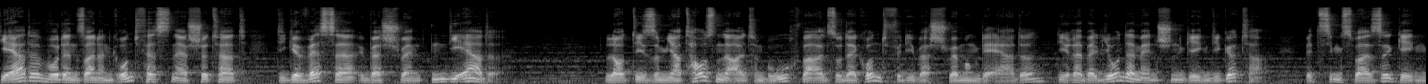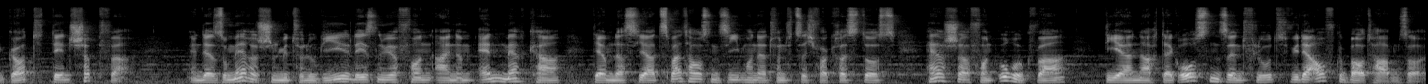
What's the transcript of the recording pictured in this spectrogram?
Die Erde wurde in seinen Grundfesten erschüttert, die Gewässer überschwemmten die Erde. Laut diesem jahrtausendealten Buch war also der Grund für die Überschwemmung der Erde die Rebellion der Menschen gegen die Götter, beziehungsweise gegen Gott, den Schöpfer. In der sumerischen Mythologie lesen wir von einem En-Merka, der um das Jahr 2750 v. Chr. Herrscher von Uruk war, die er nach der großen Sintflut wieder aufgebaut haben soll.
